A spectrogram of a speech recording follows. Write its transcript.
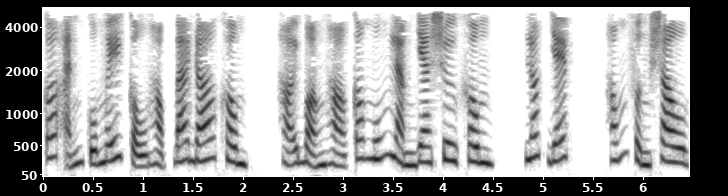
có ảnh của mấy cậu học bá đó không, hỏi bọn họ có muốn làm gia sư không, lót dép, hóng phần sau,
